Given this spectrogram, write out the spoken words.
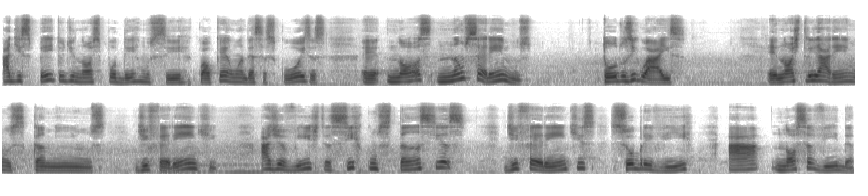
a despeito de nós podermos ser qualquer uma dessas coisas, é, nós não seremos todos iguais. É, nós trilharemos caminhos diferentes, haja vistas circunstâncias diferentes sobrevir à nossa vida.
